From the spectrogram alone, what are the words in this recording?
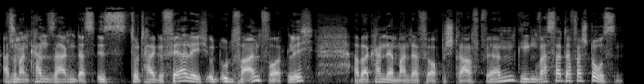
Also man kann sagen, das ist total gefährlich und unverantwortlich. Aber kann der Mann dafür auch bestraft werden? Gegen was hat er verstoßen?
